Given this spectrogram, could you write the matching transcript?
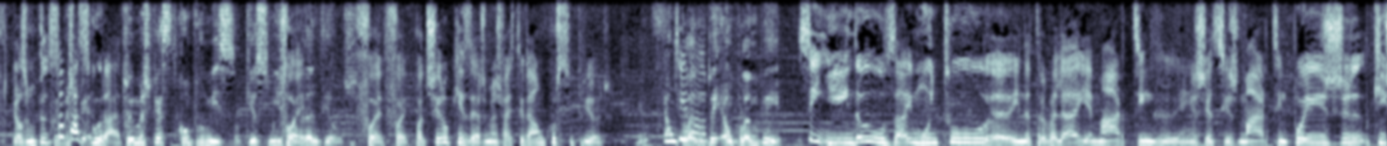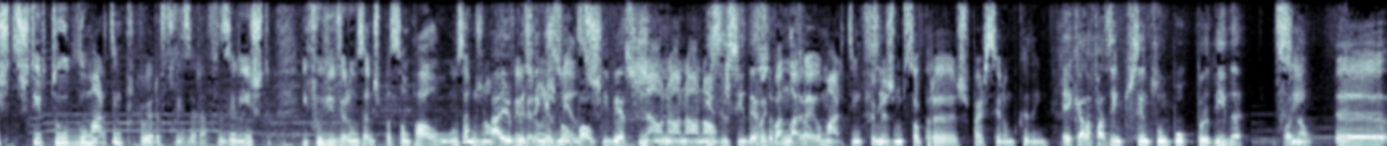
Porque eles me pediram, só para assegurar. Foi uma espécie de compromisso que assumiste Foi. perante eles. Foi, foi. Podes ser o que quiseres, mas vais tirar um curso superior. É um, Tirar. plano B, é um plano B. Sim, e ainda usei muito, eh, ainda trabalhei em marketing, em agências de marketing, depois eh, quis desistir tudo do marketing, porque eu era feliz era a fazer isto, e fui viver uns anos para São Paulo, uns anos não, Ah, eu viver pensei que uns em São meses. Paulo tivesses, Não, não, não, não. exercido Foi essa quando função. larguei o marketing, foi Sim. mesmo só para espairecer um bocadinho. É aquela fase em que tu sentes um pouco perdida? Ou Sim. não? Eh,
